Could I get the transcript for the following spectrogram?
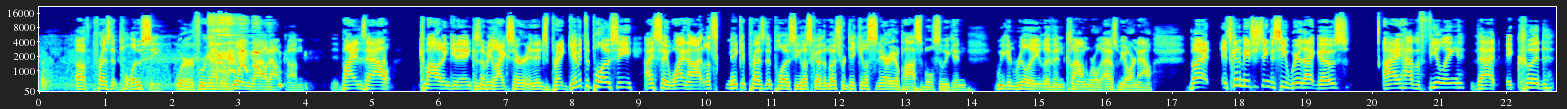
of President Pelosi, where if we're going to have a really wild outcome, Biden's out, Kamala didn't get in because nobody likes her, and then just break, give it to Pelosi. I say, why not? Let's make it President Pelosi. Let's go the most ridiculous scenario possible so we can we can really live in clown world as we are now. But it's going to be interesting to see where that goes. I have a feeling that it could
